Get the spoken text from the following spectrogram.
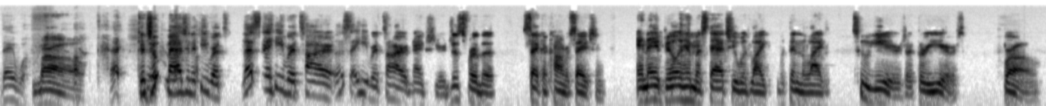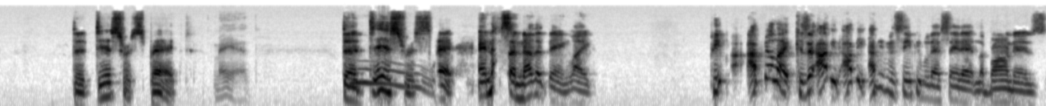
they were. Bro. Could you imagine if he ret- let's say he retired, let's say he retired next year just for the sake of conversation. And they built him a statue with like within the like 2 years or 3 years. Bro. The disrespect. Man, The disrespect. And that's another thing like people I feel like cuz I've I've I've even seen people that say that LeBron is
